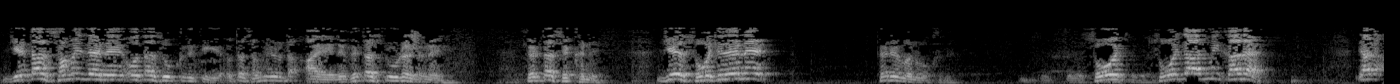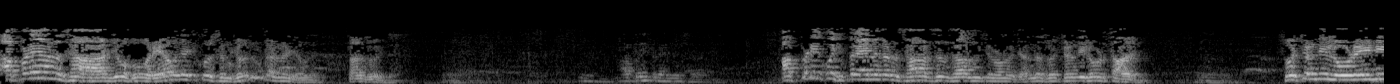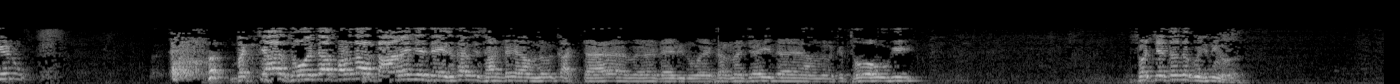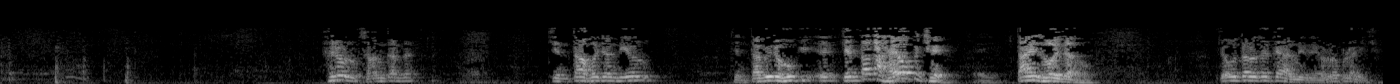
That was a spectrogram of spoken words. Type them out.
ਜੇ ਤਾਂ ਸਮਝਦੇ ਨੇ ਉਹ ਤਾਂ ਸੁਕ੍ਰਿਤੀ ਹੈ। ਉਹ ਤਾਂ ਸਮਝਣ ਤਾਂ ਆਏ ਨੇ ਫਿਰ ਤਾਂ ਸਟੂਡੈਂਟ ਨੇ ਫਿਰ ਤਾਂ ਸਿੱਖ ਨੇ। ਜੇ ਸੋਚਦੇ ਨੇ ਫਿਰ ਇਹ ਮਨੁੱਖ ਨੇ। ਸੋਚ ਸੋਚਦਾ ਆਦਮੀ ਕਦ ਹੈ? ਜਦ ਆਪਣੇ ਅਨੁਸਾਰ ਜੋ ਹੋ ਰਿਹਾ ਉਹਦੇ ਵਿੱਚ ਕੋਈ ਸੰਸ਼ੋਧਨ ਕਰਨਾ ਚਾਹੁੰਦਾ ਤਾਂ ਸੋਚਦਾ ਆਪਣੀ ਪ੍ਰੇਮ ਸਰ ਆਪਣੇ ਕੁਝ ਪਲਾਨ ਅਨੁਸਾਰ ਸੰਸਾਰ ਨੂੰ ਚਲਾਉਣਾ ਚਾਹੁੰਦਾ ਸੋਚਣ ਦੀ ਲੋੜ ਤਾਂ ਹੈ। ਸੋਚਣ ਦੀ ਲੋੜ ਹੀ ਨਹੀਂ ਇਹਨੂੰ। ਬੱਚਾ ਸੋਚਦਾ ਪੜਦਾ ਤਾਂ ਜੇ ਦੇਖਦਾ ਵੀ ਸਾਡੇ ਆਮਦਨ ਘੱਟ ਹੈ ਮੇਰੇ ਡੈਡੀ ਨੂੰ ਇਹ ਕਰਨਾ ਚਾਹੀਦਾ ਹੈ ਆਮਦਨ ਕਿੱਥੋਂ ਆਊਗੀ? ਸੋਚੇ ਤਾਂ ਕੁਝ ਨਹੀਂ ਹੋਣਾ। ਫਿਰ ਉਹ ਨੁਕਸਾਨ ਕਰਦਾ ਚਿੰਤਾ ਹੋ ਜਾਂਦੀ ਉਹਨੂੰ। ਚਿੰਤਾ ਵੀ ਰਹੂਗੀ। ਚਿੰਤਾ ਤਾਂ ਹੈ ਉਹ ਪਿੱਛੇ। ਤਾਂ ਹੀ ਸੋਚਦਾ ਉਹ। ਤੇ ਉਧਰ ਉਧਰ ਧਿਆਨ ਨਹੀਂ ਦੇਣਾ ਪੜਾਈ 'ਚ।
